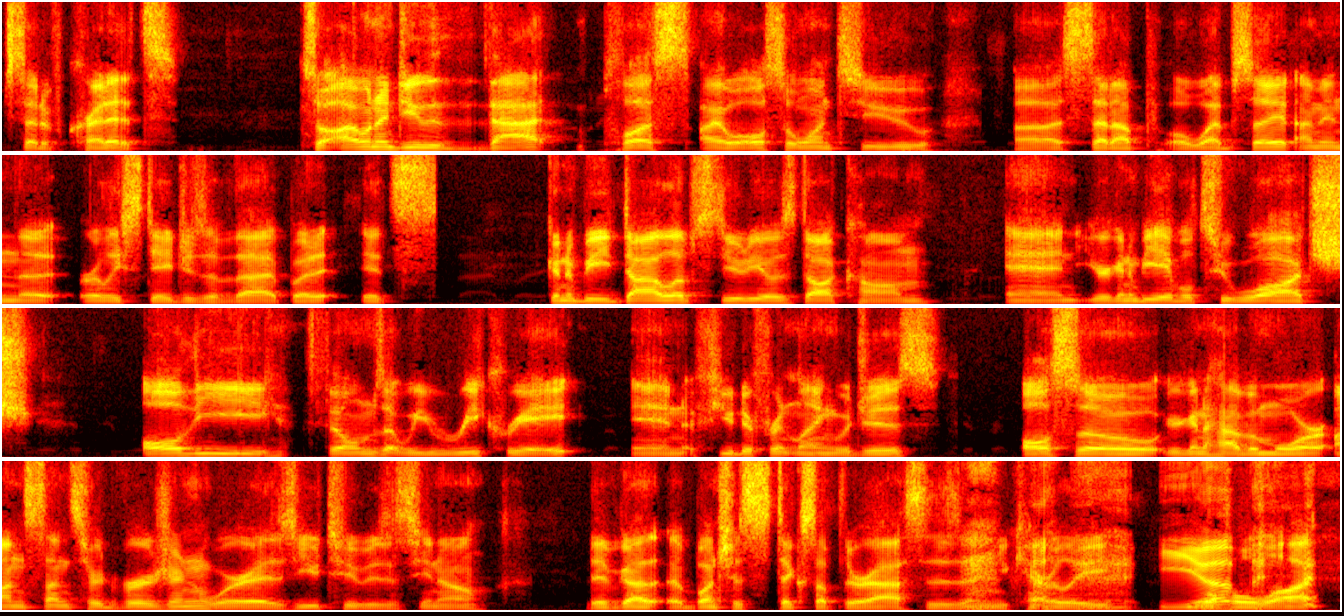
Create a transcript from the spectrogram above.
set of credits. So I want to do that. Plus, I also want to uh, set up a website. I'm in the early stages of that, but it's going to be dialupstudios.com and you're going to be able to watch all the films that we recreate in a few different languages. Also, you're going to have a more uncensored version, whereas YouTube is, you know, they've got a bunch of sticks up their asses and you can't really do a whole lot.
